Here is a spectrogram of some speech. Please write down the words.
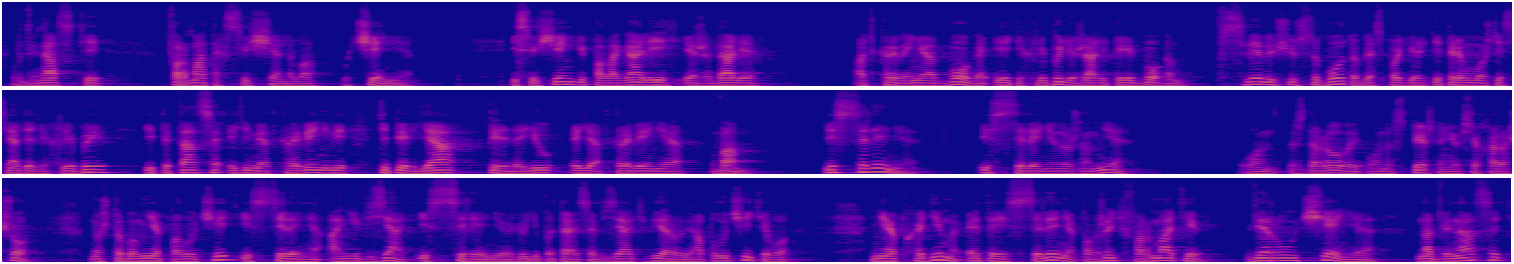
в 12 форматах священного учения. И священники полагали их и ожидали откровения от Бога, и эти хлебы лежали перед Богом. В следующую субботу Господь говорит, теперь вы можете снять эти хлебы и питаться этими откровениями. Теперь я передаю эти откровения вам. Исцеление. Исцеление нужно мне. Он здоровый, он успешный, у него все хорошо. Но чтобы мне получить исцеление, а не взять исцеление, люди пытаются взять веру, а получить его, необходимо это исцеление положить в формате вероучения на 12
